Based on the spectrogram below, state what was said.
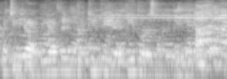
25000 ਰੁਪਇਆ ਤੇ 25 30 ਤੋਲੇ ਸੋਨੇ ਦੇ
